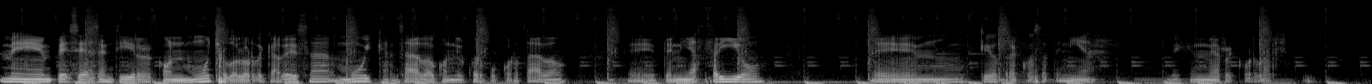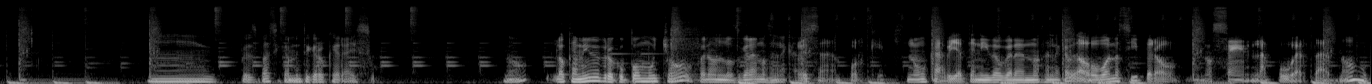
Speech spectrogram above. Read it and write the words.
Me empecé a sentir con mucho dolor de cabeza, muy cansado, con el cuerpo cortado. Eh, tenía frío. Em, ¿Qué otra cosa tenía? Déjenme recordar. Mm, pues básicamente creo que era eso. ¿No? Lo que a mí me preocupó mucho fueron los granos en la cabeza, porque pues, nunca había tenido granos en la cabeza. O bueno, sí, pero no sé, en la pubertad, ¿no?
